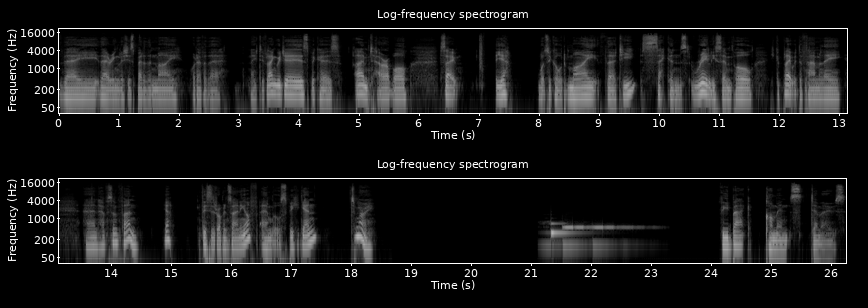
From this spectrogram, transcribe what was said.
they, their English is better than my, whatever their native language is, because I'm terrible. So, yeah. What's it called? My 30 seconds. Really simple. You could play it with the family and have some fun. Yeah. This is Robin signing off and we'll speak again tomorrow. Feedback, comments, demos.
